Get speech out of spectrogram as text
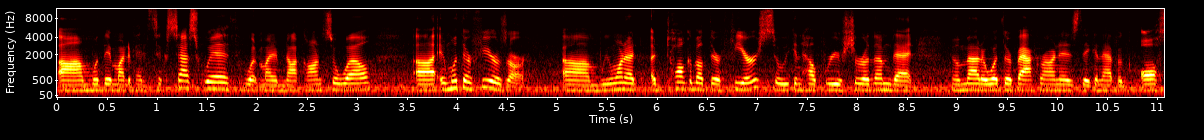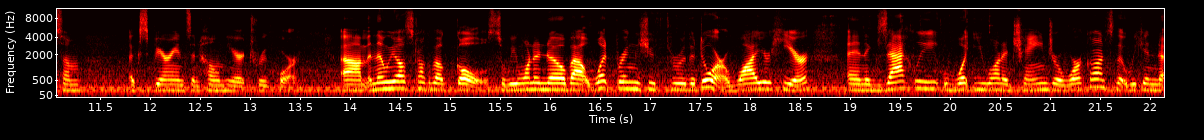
um, what they might have had success with, what might have not gone so well, uh, and what their fears are. Um, we want to uh, talk about their fears so we can help reassure them that no matter what their background is, they can have an awesome experience and home here at TrueCore. Um, and then we also talk about goals. So we want to know about what brings you through the door, why you're here, and exactly what you want to change or work on so that we can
